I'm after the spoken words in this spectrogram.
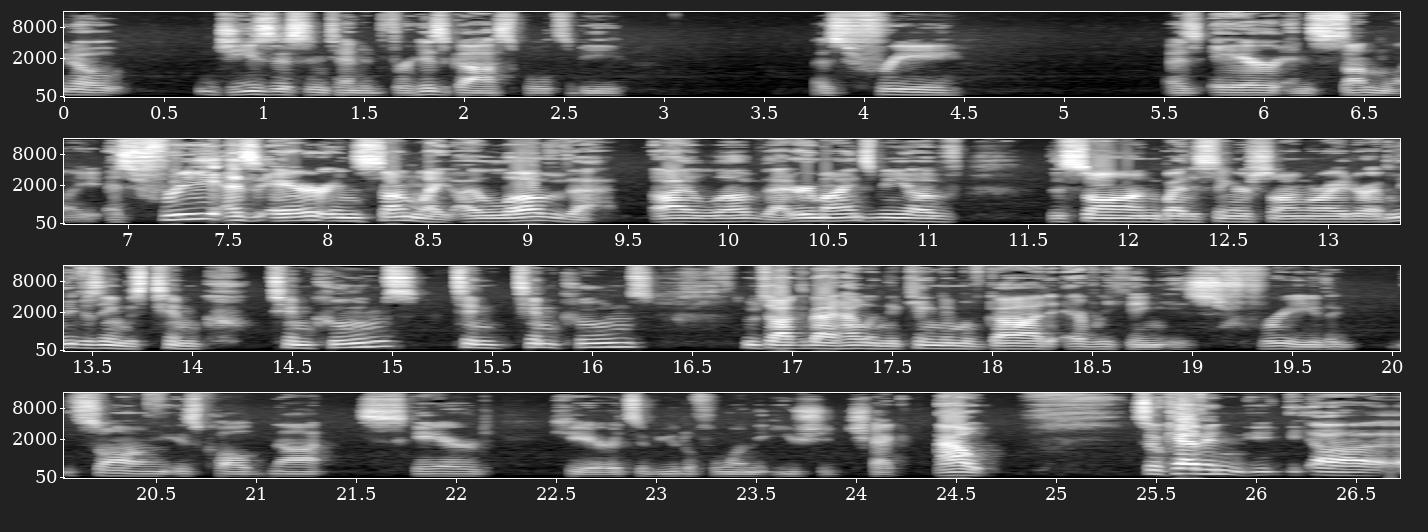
you know, Jesus intended for his gospel to be as free as air and sunlight. As free as air and sunlight. I love that. I love that. It reminds me of the song by the singer-songwriter. I believe his name was Tim Tim Coombs. Tim Tim Coons, who talked about how in the kingdom of God everything is free. The song is called "Not Scared." Here, it's a beautiful one that you should check out. So Kevin uh,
